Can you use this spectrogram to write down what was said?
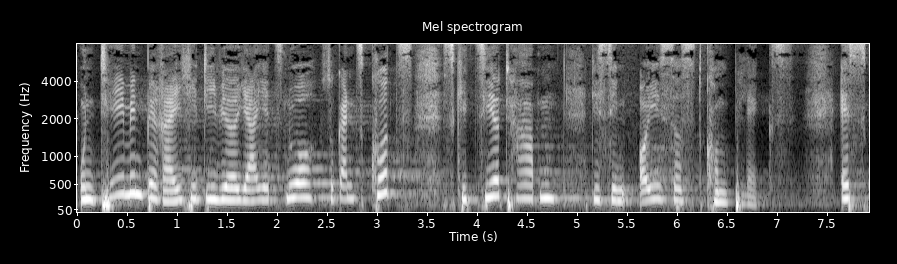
und Themenbereiche, die wir ja jetzt nur so ganz kurz skizziert haben, die sind äußerst komplex. Es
